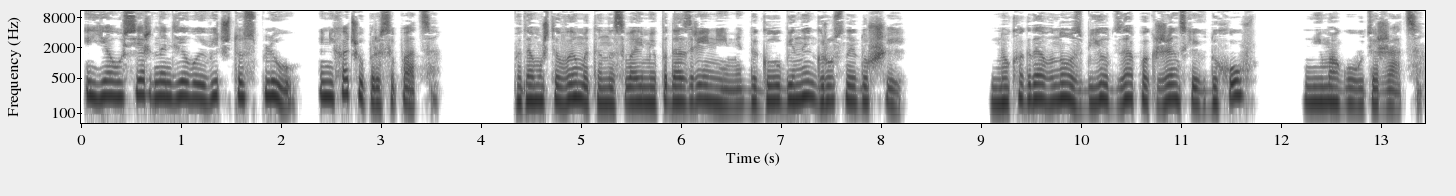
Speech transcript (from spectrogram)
И я усердно делаю вид, что сплю, и не хочу просыпаться потому что вымотана своими подозрениями до глубины грустной души. Но когда в нос бьет запах женских духов, не могу удержаться.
